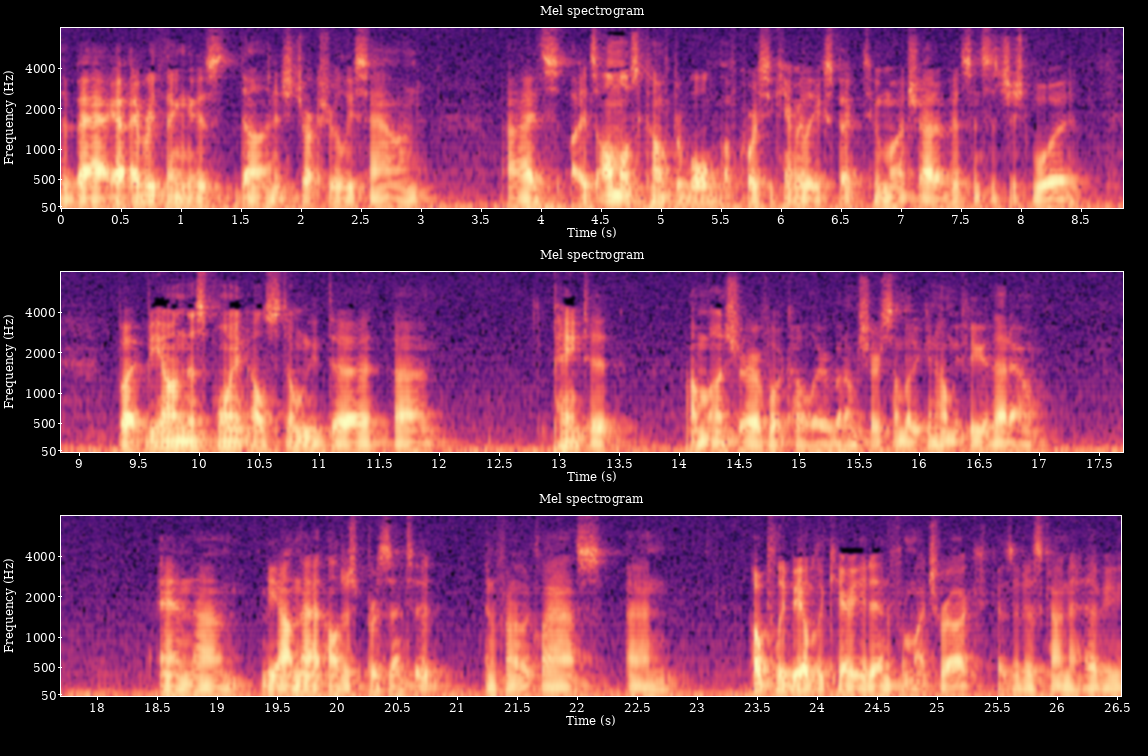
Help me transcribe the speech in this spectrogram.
the bag. Everything is done. It's structurally sound. Uh, it's it's almost comfortable. Of course, you can't really expect too much out of it since it's just wood. But beyond this point, I'll still need to uh, paint it. I'm unsure of what color, but I'm sure somebody can help me figure that out. And um, beyond that, I'll just present it in front of the class and hopefully be able to carry it in from my truck because it is kind of heavy.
